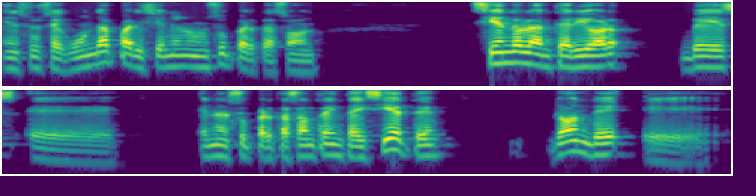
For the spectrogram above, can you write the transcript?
en su segunda aparición en un supertazón, siendo la anterior vez eh, en el supertazón 37, donde eh,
